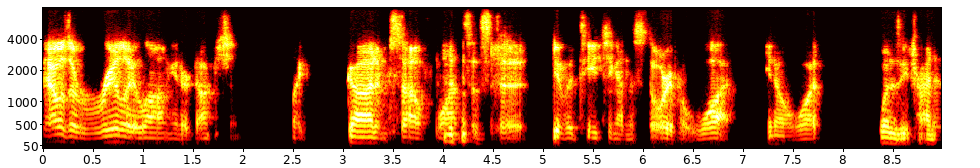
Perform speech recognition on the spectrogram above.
that was a really long introduction. Like God Himself wants us to give a teaching on the story, but what? You know, what what is he trying to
